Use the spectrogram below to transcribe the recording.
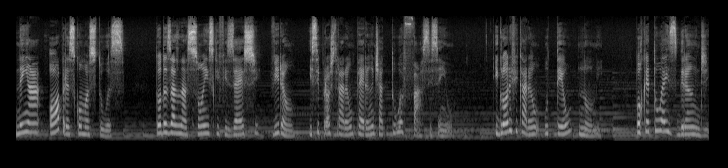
nem há obras como as tuas. Todas as nações que fizeste virão e se prostrarão perante a tua face, Senhor, e glorificarão o teu nome. Porque tu és grande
